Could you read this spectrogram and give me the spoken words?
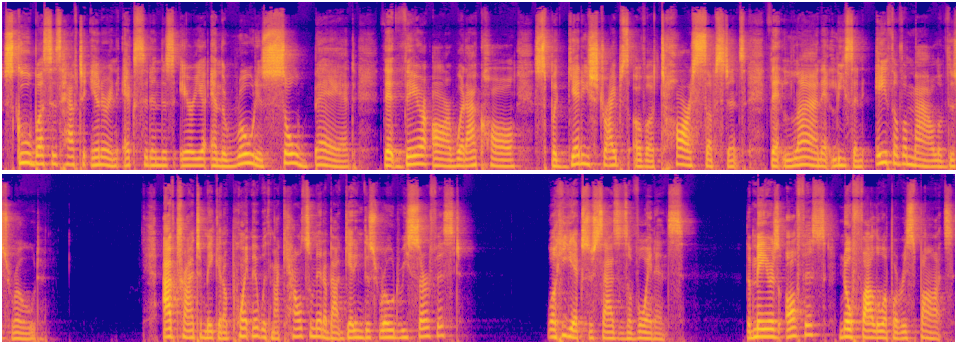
School buses have to enter and exit in this area, and the road is so bad that there are what I call spaghetti stripes of a tar substance that line at least an eighth of a mile of this road. I've tried to make an appointment with my councilman about getting this road resurfaced. Well, he exercises avoidance. The mayor's office, no follow up or response.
